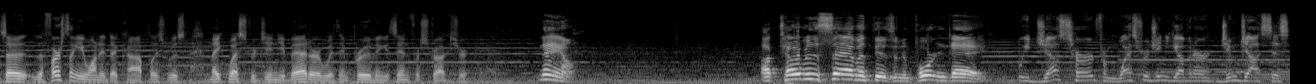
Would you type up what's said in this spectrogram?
So the first thing he wanted to accomplish was make West Virginia better with improving its infrastructure. Now, October the 7th is an important day. We just heard from West Virginia Governor Jim Justice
